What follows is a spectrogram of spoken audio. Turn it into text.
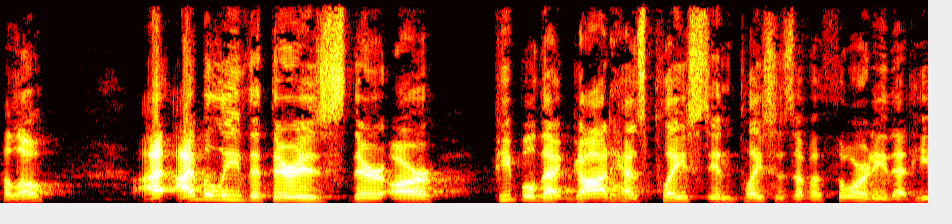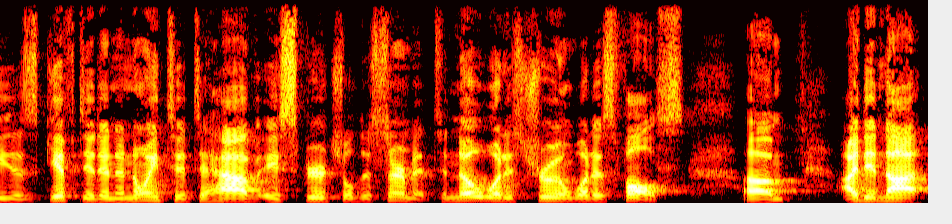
Hello, I, I believe that there is, there are people that God has placed in places of authority that He is gifted and anointed to have a spiritual discernment, to know what is true and what is false. Um, I did not.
